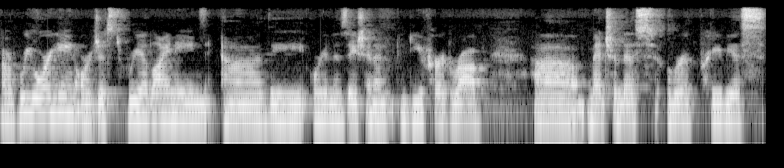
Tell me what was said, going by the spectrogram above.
uh, reorging or just realigning uh, the organization, and you've heard Rob uh, mentioned this over previous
